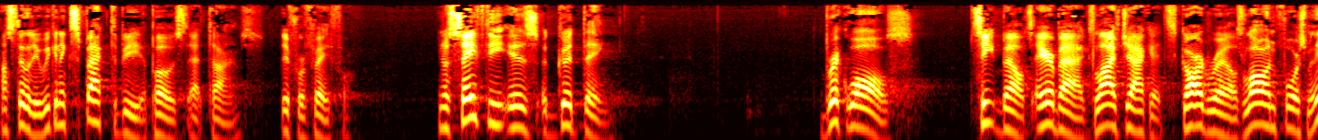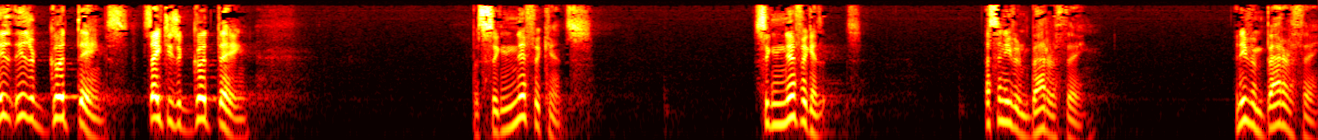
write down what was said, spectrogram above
hostility. We can expect to be opposed at times if we're faithful. You know, safety is a good thing. Brick walls, seat belts, airbags, life jackets, guardrails, law enforcement. These, these are good things. Safety is a good thing. But significance significance. That's an even better thing. An even better thing.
